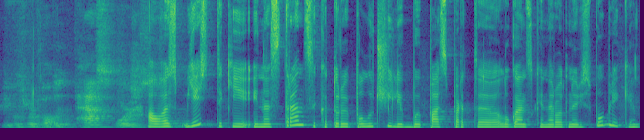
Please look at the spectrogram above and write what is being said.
People's Republic passports, А у вас есть такие иностранцы, которые получили бы паспорт э, Луганской Народной Республики?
